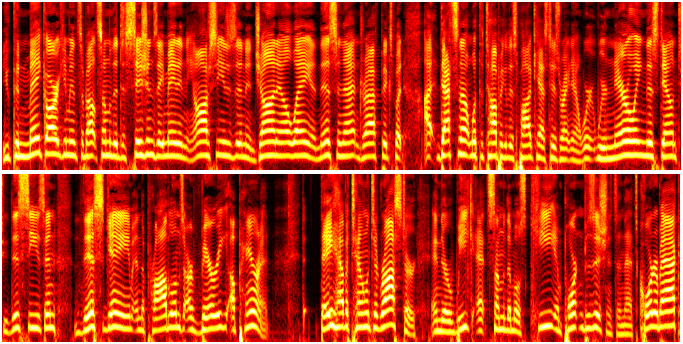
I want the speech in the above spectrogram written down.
you can make arguments about some of the decisions they made in the offseason and John Elway and this and that and draft picks, but I, that's not what the topic of this podcast is right now. We're we're narrowing this down to this season, this game, and the problems are very apparent. They have a talented roster and they're weak at some of the most key important positions, and that's quarterback.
